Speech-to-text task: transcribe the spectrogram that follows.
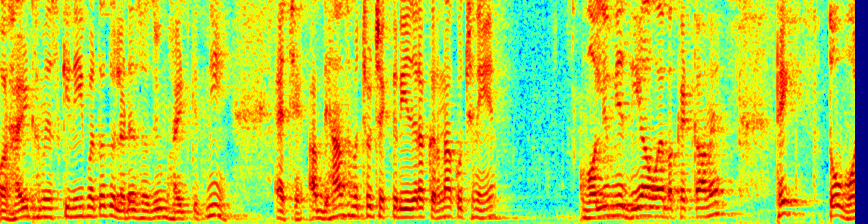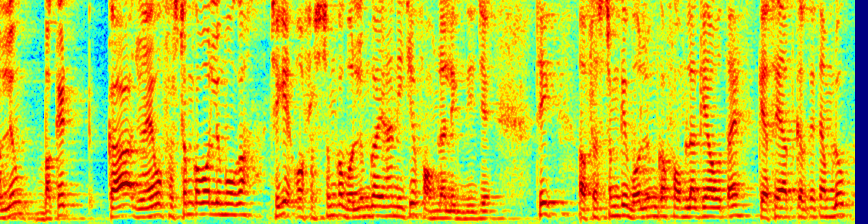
और हाइट हमें इसकी नहीं पता तो लेट अस अज्यूम हाइट कितनी है? एच है। अब ध्यान से बच्चों चेक करिए, जरा करना कुछ नहीं है। वॉल्यूम ये दिया हुआ है बकेट का हमें, ठीक? तो वॉल्यूम बकेट का जो है वो फ्रस्टम का वॉल्यूम होगा, ठीक है? और फ्रस्टम का वॉल्यूम का यहाँ नीचे फॉर्मूला लिख दीजिए, ठीक? और फ्रस्टम के वॉल्यूम का फॉर्मूला क्या होता है? कैसे याद करते थे हम लोग?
